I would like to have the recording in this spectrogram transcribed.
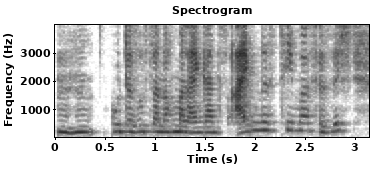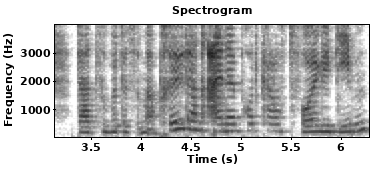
Mhm. Gut, das ist dann nochmal ein ganz eigenes Thema für sich. Dazu wird es im April dann eine Podcast-Folge geben.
